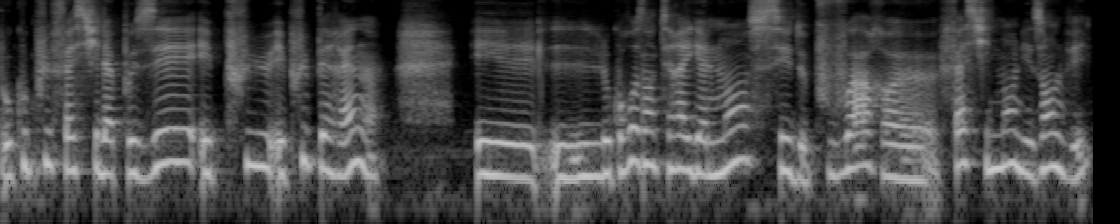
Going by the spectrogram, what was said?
beaucoup plus faciles à poser et plus et plus pérennes. Et le gros intérêt également, c'est de pouvoir euh, facilement les enlever.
